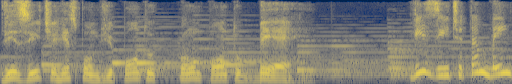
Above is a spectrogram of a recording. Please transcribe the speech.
Visite respondi.com.br. Visite também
